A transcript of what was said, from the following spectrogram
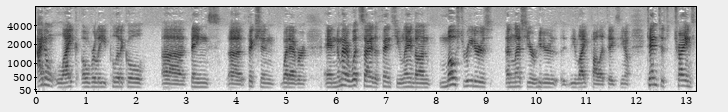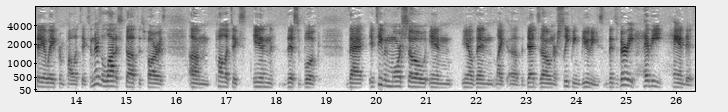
I don't like overly political uh, things, uh, fiction, whatever. And no matter what side of the fence you land on, most readers, unless you're reader you like politics, you know, tend to try and stay away from politics. And there's a lot of stuff as far as um, politics in this book that it's even more so in you know than like uh, the Dead Zone or Sleeping Beauties. That's very heavy-handed.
